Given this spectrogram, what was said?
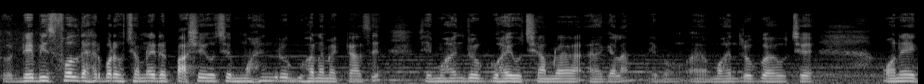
তো ডেভিস ফল দেখার পরে হচ্ছে আমরা এটার পাশে হচ্ছে মহেন্দ্র গুহা নামে একটা আছে। সেই মহেন্দ্র গুহায় হচ্ছে আমরা গেলাম এবং মহেন্দ্র গুহা হচ্ছে অনেক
